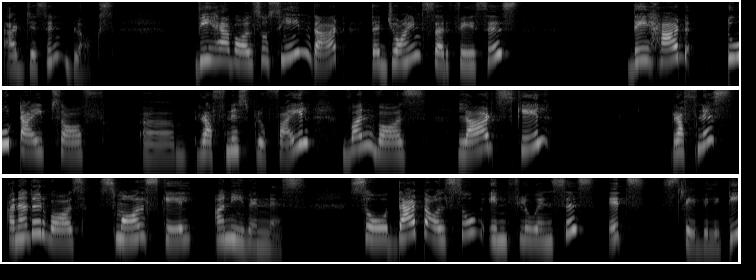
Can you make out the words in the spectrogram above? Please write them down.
adjacent blocks. We have also seen that the joint surfaces they had two types of um, roughness profile. One was large scale roughness, another was small scale unevenness. So, that also influences its stability.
